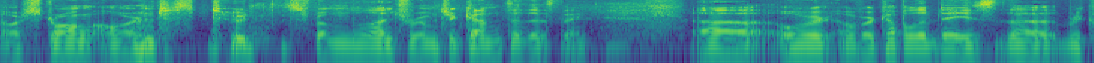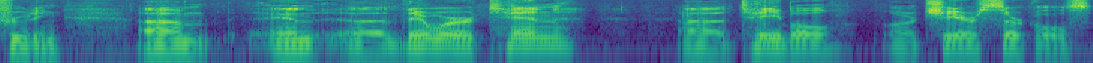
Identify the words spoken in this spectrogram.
or strong armed students from the lunchroom to come to this thing uh, over over a couple of days. The recruiting, um, and uh, there were ten uh, table or chair circles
